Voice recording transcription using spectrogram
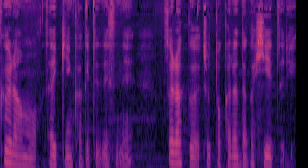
クーラーも最近かけてですねおそらくちょっと体が冷えたり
